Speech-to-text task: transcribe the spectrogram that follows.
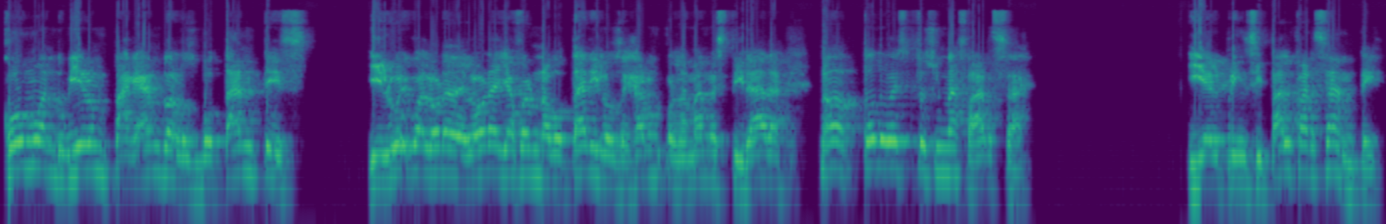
cómo anduvieron pagando a los votantes y luego a la hora de la hora ya fueron a votar y los dejaron con la mano estirada. No, todo esto es una farsa. Y el principal farsante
